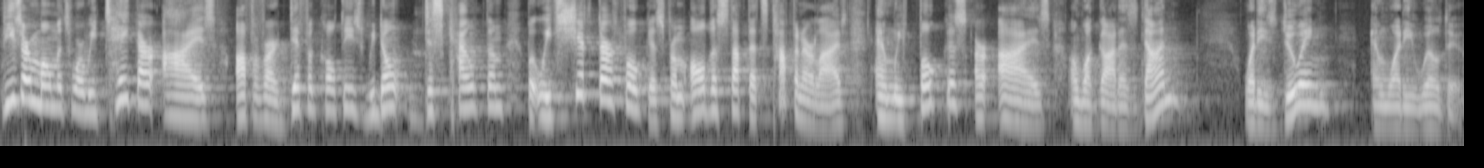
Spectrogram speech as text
these are moments where we take our eyes off of our difficulties. We don't discount them, but we shift our focus from all the stuff that's tough in our lives, and we focus our eyes on what God has done, what he's doing, and what he will do.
